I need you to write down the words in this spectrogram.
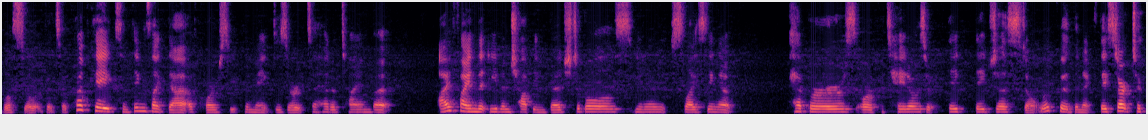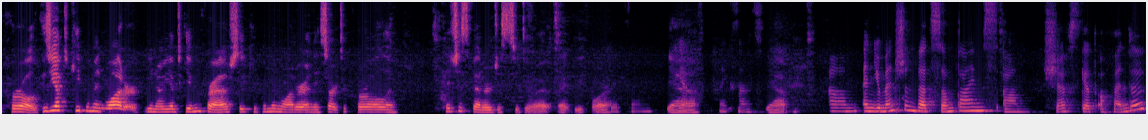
will still look good. So cupcakes and things like that, of course, you can make desserts ahead of time, but I find that even chopping vegetables, you know, slicing up peppers or potatoes, or they they just don't look good the next. They start to curl because you have to keep them in water. You know, you have to keep them fresh, so you keep them in water, and they start to curl, and it's just better just to do it right before. Makes sense. Yeah, makes sense. yeah. Um, and you mentioned that sometimes um, chefs get offended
